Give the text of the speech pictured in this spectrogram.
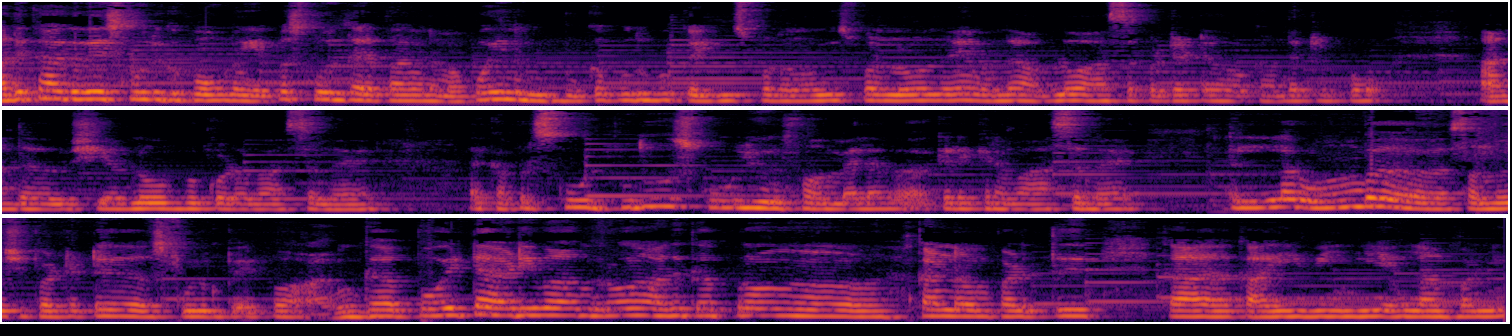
அதுக்காகவே ஸ்கூலுக்கு போகணும் எப்போ ஸ்கூல் திறப்பாங்க? நம்ம போய் நம்ம புக்கை புது புக்கை யூஸ் பண்ணணும் யூஸ் பண்ணணும்னு வந்து அவ்வளோ ஆசைப்பட்டுட்டு உட்காந்துட்டு இருப்போம். அந்த விஷயம் நோட் புக்கோட வாசனை அதுக்கப்புறம் ஸ்கூல் புது ஸ்கூல் யூனிஃபார்ம் மேலே கிடைக்கிற வாசனை எல்லாம் ரொம்ப சந்தோஷப்பட்டுட்டு ஸ்கூலுக்கு போயிருப்போம். அங்கே போயிட்டு அடி வாங்குறோம். அதுக்கப்புறம் கண்ணம் படுத்து கா காய் வீங்கி எல்லாம் பண்ணி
